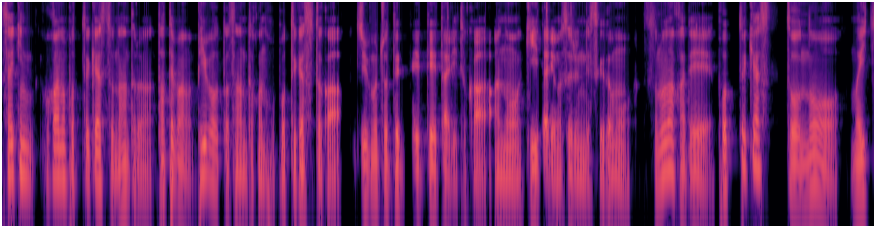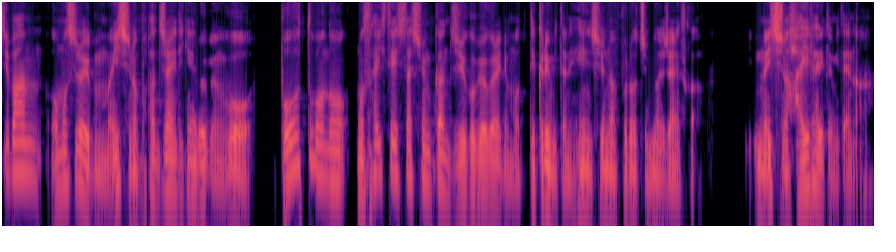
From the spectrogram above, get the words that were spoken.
最近他のポッドキャストなんだろうな、例えばピボットさんとかのポッドキャストとか、自分もちょっと出てたりとか、あの、聞いたりもするんですけども、その中で、ポッドキャストの、まあ、一番面白い部分、まあ、一種のパンチライン的な部分を、冒頭のもう再生した瞬間15秒ぐらいに持ってくるみたいな編集のアプローチもあるじゃないですか。一種のハイライトみたいな。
